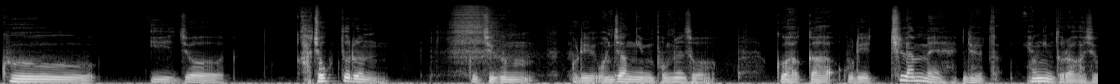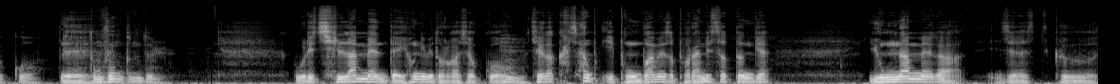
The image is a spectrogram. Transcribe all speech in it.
그, 이, 저, 가족들은 그 지금 우리 원장님 보면서 그 아까 우리 칠남매 이제 형님 돌아가셨고 네. 동생분들 우리 칠남매인데 형님이 돌아가셨고 음. 제가 가장 이 봉부하면서 보람 있었던 게 육남매가 이제 그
